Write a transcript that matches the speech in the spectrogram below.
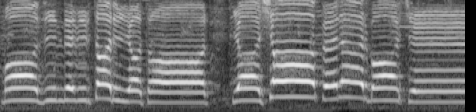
Mazinde bir tarih yatar. Yaşa Fenerbahçe.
